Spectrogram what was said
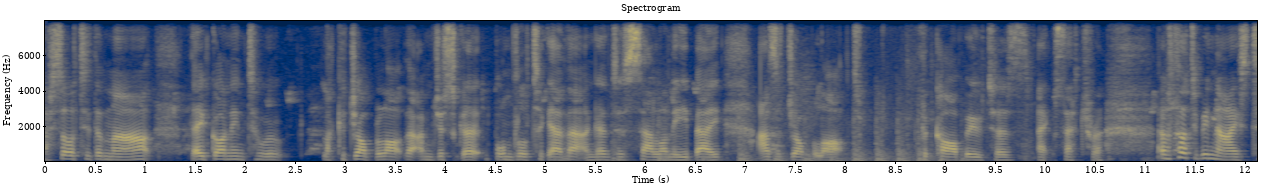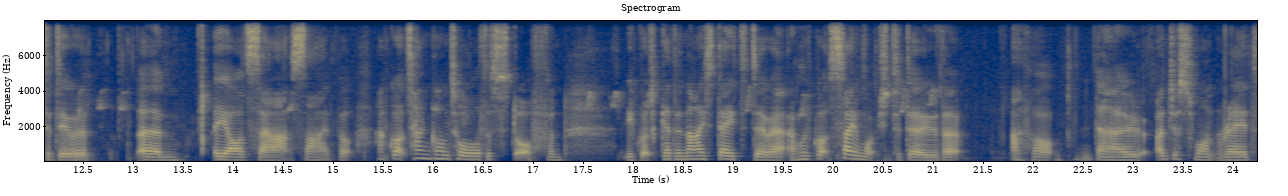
I've sorted them out. They've gone into a, like a job lot that I'm just going to bundle together. I'm going to sell on eBay as a job lot for car booters, etc. I thought it'd be nice to do a, um, a yard sale outside, but I've got to hang on to all the stuff and you've got to get a nice day to do it. And we've got so much to do that I thought, no, I just want rid.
